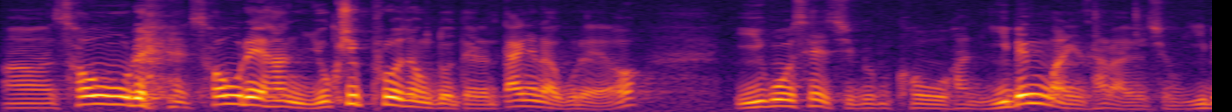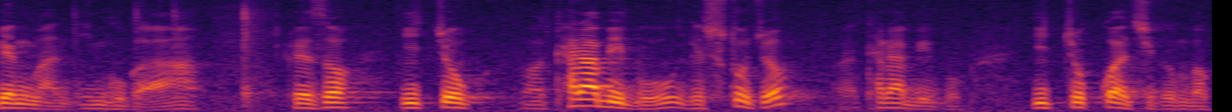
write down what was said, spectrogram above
아, 서울에 서울에 한60% 정도 되는 땅이라고 그래요. 이곳에 지금 거의 한 200만이 살아요. 지금 200만 인구가. 그래서 이쪽 어, 테라비브 이게 수도죠. 어, 테라비브 이쪽과 지금 막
